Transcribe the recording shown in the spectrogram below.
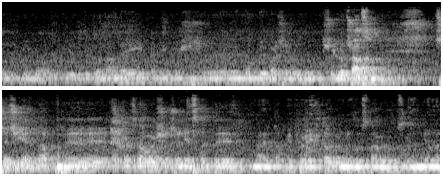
drugiego, jest wykonany i ponieważ e, odbywa się do dłuższego czasu. Trzeci etap e, okazało się, że niestety na etapie projektowym nie zostały uwzględnione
